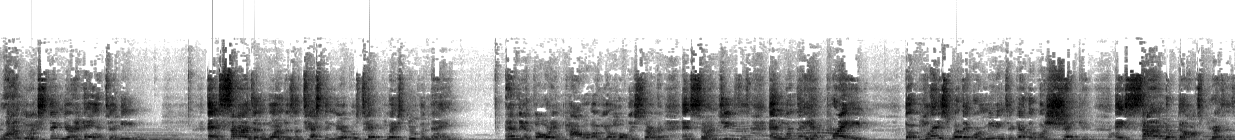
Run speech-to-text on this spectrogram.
while you extend your hand to heal. And signs and wonders, attesting miracles, take place through the name and the authority and power of your holy servant and son Jesus. And when they had prayed, the place where they were meeting together was shaken, a sign of God's presence.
